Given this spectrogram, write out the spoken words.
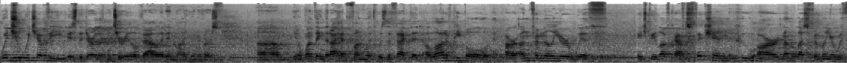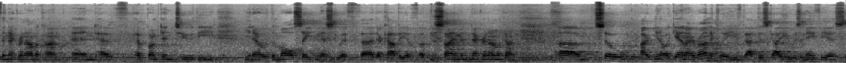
which which of the is the Derleth material valid in my universe? Um, you know, one thing that I had fun with was the fact that a lot of people are unfamiliar with H.P. Lovecraft's fiction who are nonetheless familiar with the Necronomicon and have, have bumped into the, you know, the mall Satanist with uh, their copy of, of the Simon Necronomicon. Um, so, you know, again, ironically, you've got this guy who was an atheist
